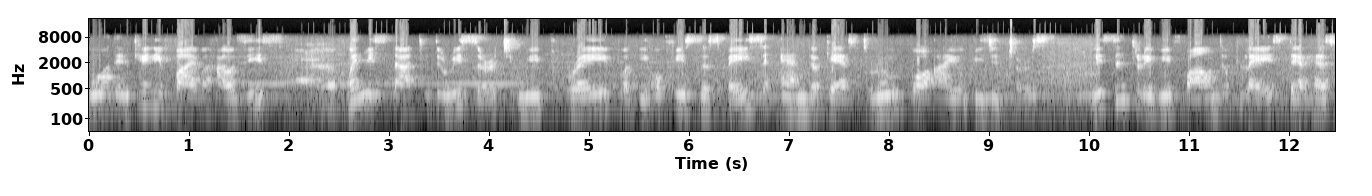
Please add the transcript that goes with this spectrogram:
more than 25 houses. When we started the research, we prayed for the office space and the guest room for IO visitors. Recently, we found a place that has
